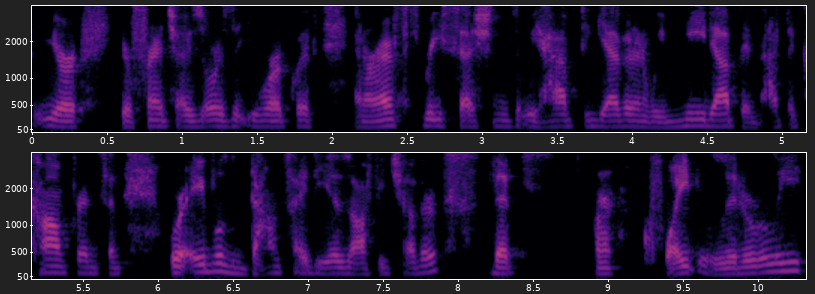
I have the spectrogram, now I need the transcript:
your your franchisors that you work with and our f3 sessions that we have together and we meet up and at the conference and we're able to bounce ideas off each other that are quite literally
